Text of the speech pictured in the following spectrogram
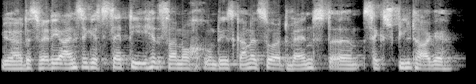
Ja, das wäre die einzige Stat, die ich jetzt da noch, und die ist gar nicht so advanced, äh, sechs Spieltage.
